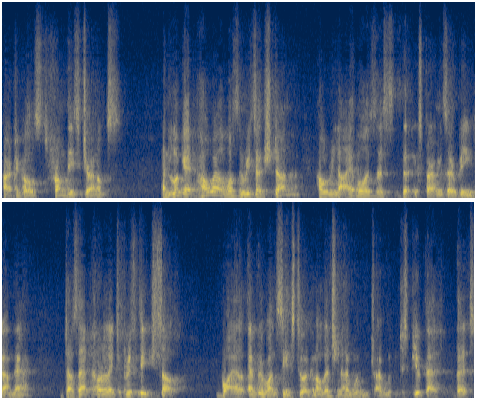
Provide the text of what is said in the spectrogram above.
articles from these journals and look at how well was the research done, how reliable is this, the experiments that are being done there, does that correlate to prestige? So while everyone seems to acknowledge, and I wouldn't, I wouldn't dispute that, that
